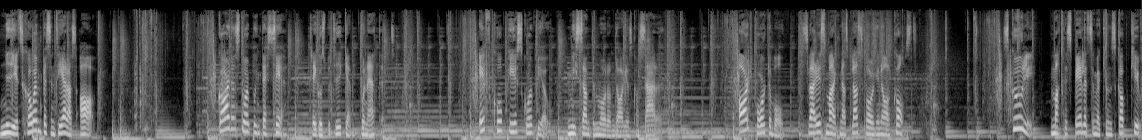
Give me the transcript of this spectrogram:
Nyhetsshowen presenteras av Gardenstore.se, trädgårdsbutiken på nätet. FKP Scorpio, missa inte morgondagens konserter. Art Portable, Sveriges marknadsplats för originalkonst. Zcooly, mattespelet som gör kunskap kul.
